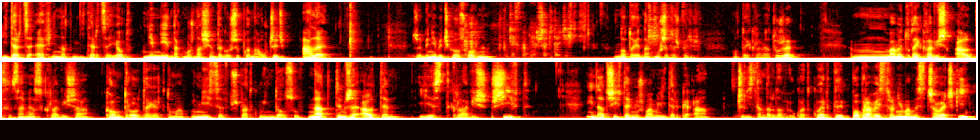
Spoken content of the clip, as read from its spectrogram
literce F i na literce J. Niemniej jednak można się tego szybko nauczyć, ale żeby nie być gołosłownym, 21.40. no to jednak muszę coś powiedzieć o tej klawiaturze. Mm, Mamy tutaj klawisz Alt zamiast klawisza Control, tak jak to ma miejsce w przypadku Windowsów. Nad tymże Altem jest klawisz Shift i nad Shiftem już mamy literkę A, czyli standardowy układ QWERTY. Po prawej stronie mamy strzałeczki.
